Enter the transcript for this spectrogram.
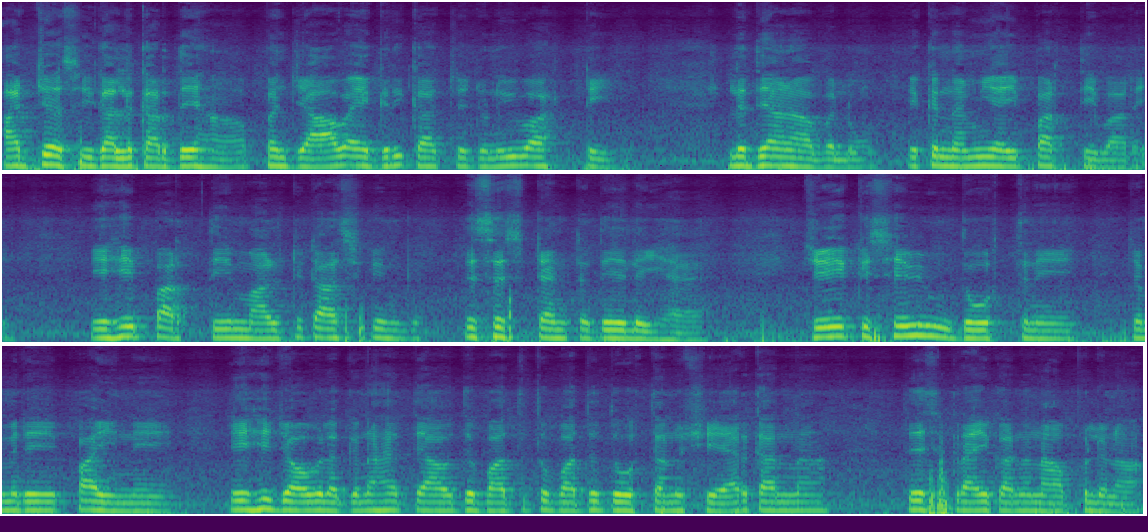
ਅੱਜ ਅਸੀਂ ਗੱਲ ਕਰਦੇ ਹਾਂ ਪੰਜਾਬ ਐਗਰੀਕਲਚਰ ਯੂਨੀਵਰਸਿਟੀ ਲੁਧਿਆਣਾ ਵੱਲੋਂ ਇੱਕ ਨਵੀਂ ਆਈ ਭਰਤੀ ਬਾਰੇ। ਇਹ ਭਰਤੀ ਮਲਟੀਟਾਸਕਿੰਗ ਅਸਿਸਟੈਂਟ ਦੇ ਲਈ ਹੈ। ਜੇ ਕਿਸੇ ਵੀ ਦੋਸਤ ਨੇ ਜਾਂ ਮੇਰੇ ਭਾਈ ਨੇ ਇਹ ਜੌਬ ਲੱਗਣਾ ਹੈ ਤੇ ਆਪਦੇ ਵੱਧ ਤੋਂ ਵੱਧ ਦੋਸਤਾਂ ਨੂੰ ਸ਼ੇਅਰ ਕਰਨਾ ਤੇ ਸਬਸਕ੍ਰਾਈਬ ਕਰਨਾ ਨਾ ਭੁੱਲਣਾ।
